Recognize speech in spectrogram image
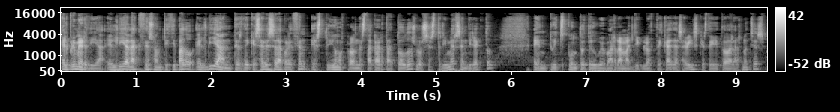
el primer día, el día de acceso anticipado, el día antes de que saliese la colección, estuvimos probando esta carta todos los streamers en directo en twitch.tv barra ya sabéis que estoy todas las noches.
